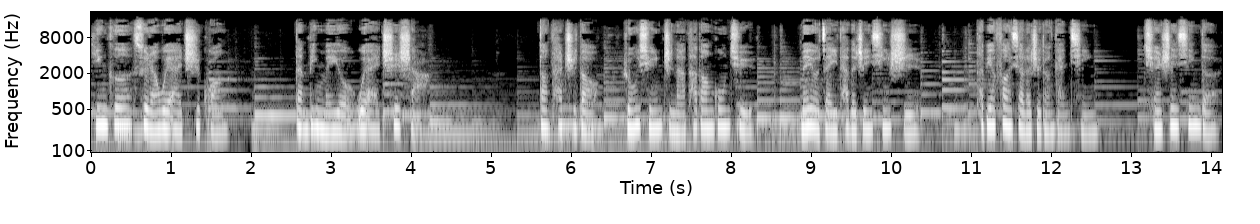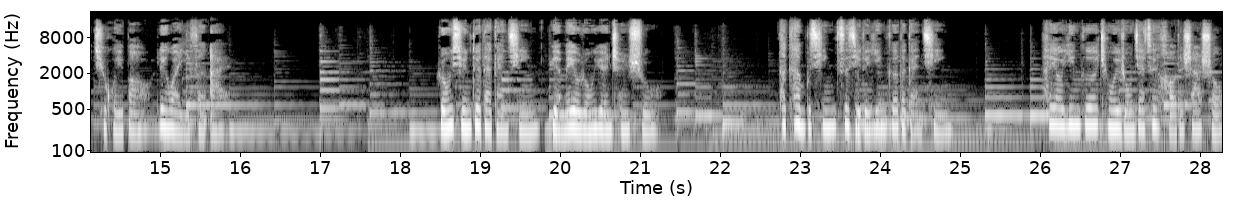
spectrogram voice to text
莺歌虽然为爱痴狂，但并没有为爱痴傻。当他知道荣寻只拿他当工具，没有在意他的真心时，他便放下了这段感情，全身心的去回报另外一份爱。荣寻对待感情远没有荣源成熟，他看不清自己对莺歌的感情，他要莺歌成为荣家最好的杀手，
